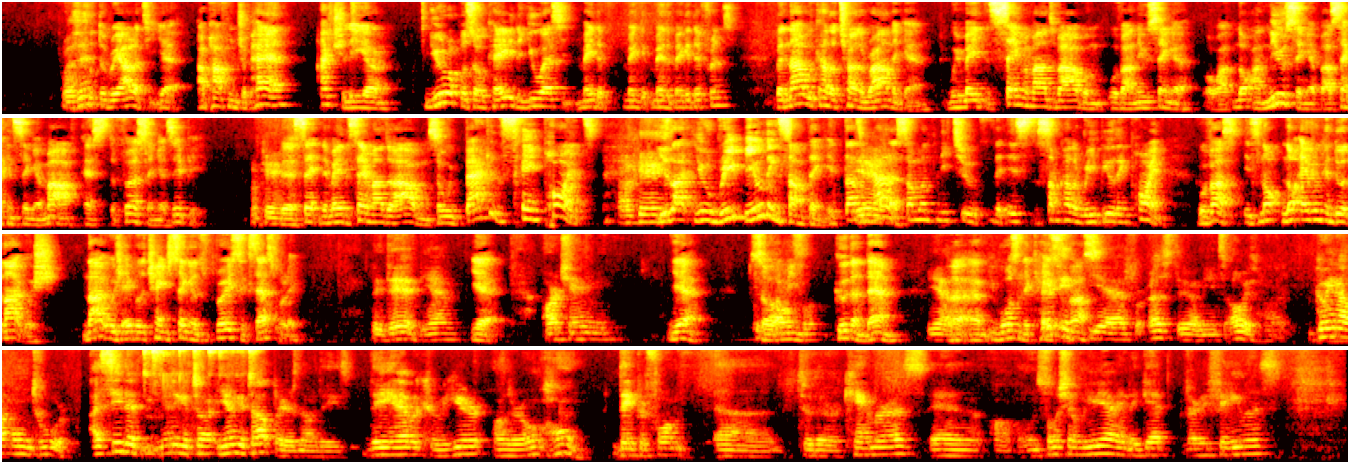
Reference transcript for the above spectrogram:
Was it? the reality, yeah. Apart from Japan, actually, um, Europe was okay. The US made a make it made a bigger difference. But now we kind of turn around again. We made the same amount of album with our new singer, or our- not our new singer, but our second singer Marc, as the first singer Zippy. Okay. They sa- they made the same amount of albums, so we're back at the same point. Okay. You're like you're rebuilding something. It doesn't Yeah. matter. Someone needs to. There is some kind of rebuilding point. With us, it's not not everyone can do a Nightwish. Nightwish able to change singers very successfully. They did, yeah. Yeah, Arch Enemy. yeah. So I mean, good on them. Yeah. But um, it wasn't the case It- with it- us. Yeah, for us too. I mean, it's always hard. Going out on tour, I see that many guitar, young guitar players nowadays, they have a career on their own home. They perform uh, to their cameras and on on social media, and they get very famous.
